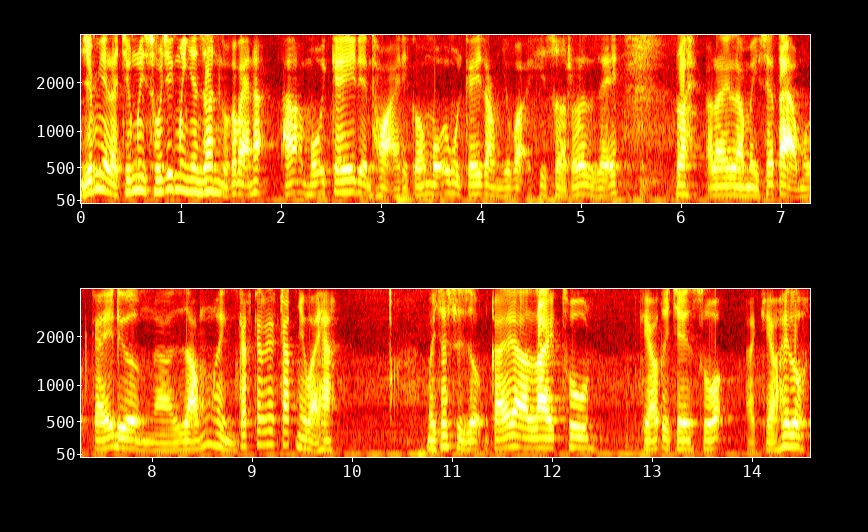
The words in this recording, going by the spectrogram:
giống như là chứng minh số chứng minh nhân dân của các bạn á. Mỗi cái điện thoại thì có mỗi một cái dòng như vậy khi search rất là dễ. Rồi ở đây là mình sẽ tạo một cái đường à, uh, giống hình cắt cắt cắt cắt như vậy ha. Mình sẽ sử dụng cái à, uh, light tool kéo từ trên xuống à, kéo hết luôn.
